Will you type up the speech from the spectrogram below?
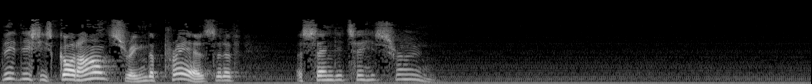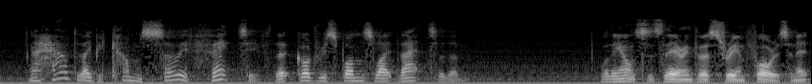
This is God answering the prayers that have ascended to his throne. Now, how do they become so effective that God responds like that to them? Well, the answer's there in verse 3 and 4, isn't it?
